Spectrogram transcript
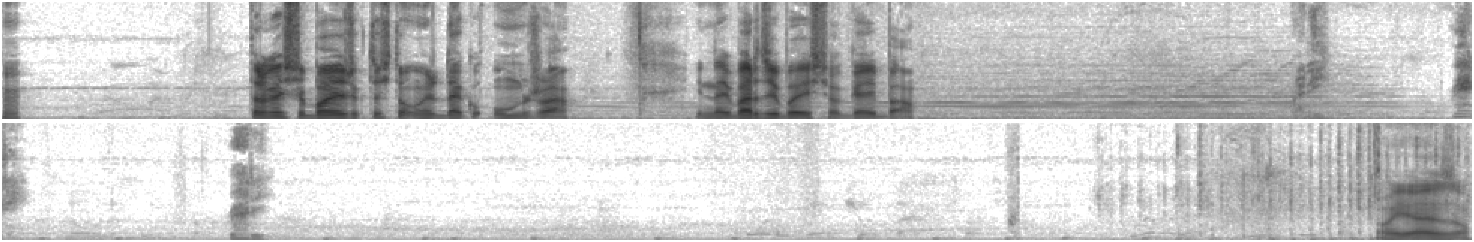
Trochę się boję, że ktoś tą umrze, umrze. I najbardziej boję się o Gabe'a. O Jezu.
